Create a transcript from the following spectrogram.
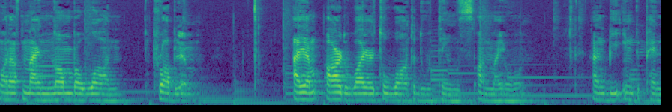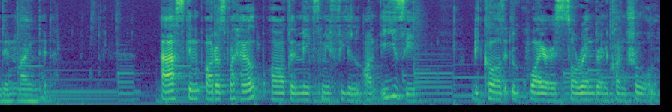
one of my number one problem. I am hardwired to want to do things on my own and be independent minded. Asking others for help often makes me feel uneasy because it requires surrender and control.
